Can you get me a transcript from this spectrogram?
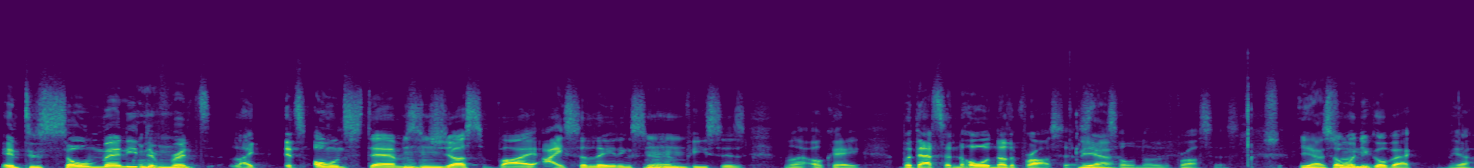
into so Mm-hmm. many different like its own stems just by isolating certain Mm-hmm. pieces. I'm like, okay, but that's a whole another process. Yeah. that's a whole another process. Yeah, So, I when mean- you go back, yeah,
